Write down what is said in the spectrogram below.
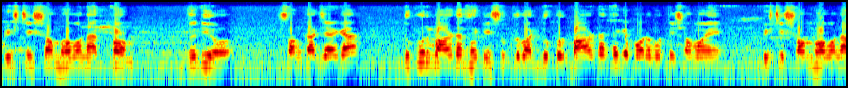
বৃষ্টির সম্ভাবনা কম। যদিও শঙ্কার জায়গা, দুপুর বারোটা থেকে শুক্রবার দুপুর বারোটা থেকে পরবর্তী সময়ে বৃষ্টির সম্ভাবনা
